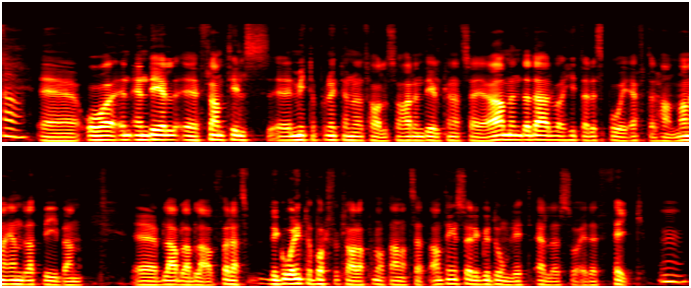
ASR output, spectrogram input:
Ja. Eh, och en, en del, eh, fram tills eh, mitten på 1900-talet så har en del kunnat säga, ja men det där var, hittades på i efterhand, man har ändrat Bibeln, eh, bla bla bla, för att det går inte att bortförklara på något annat sätt. Antingen så är det gudomligt eller så är det fake. Mm.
